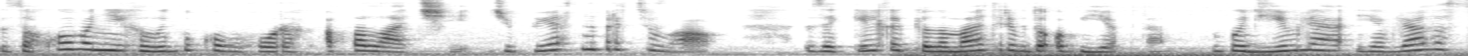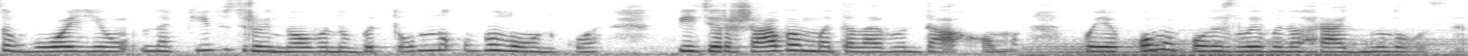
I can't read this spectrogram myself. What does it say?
захованій глибоко в горах Апалачі. GPS не працював за кілька кілометрів до об'єкта. Будівля являла собою напівзруйновану бетонну оболонку під ржавим металевим дахом, по якому повезли виноградні лози.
